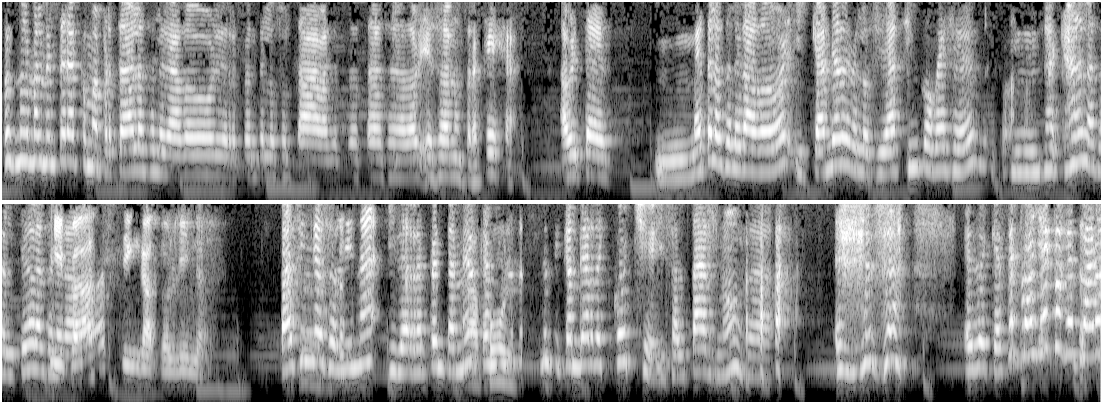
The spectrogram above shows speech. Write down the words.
pues normalmente era como apretar el acelerador y de repente lo soltabas, apretar el acelerador y esa era nuestra queja. Ahorita es, mete el acelerador y cambia de velocidad cinco veces sin sacar el acelerador. Y vas sin gasolina. Vas sin gasolina y de repente a medio camino tienes que cambiar de coche y saltar, ¿no? O sea, es de que este proyecto se paró,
